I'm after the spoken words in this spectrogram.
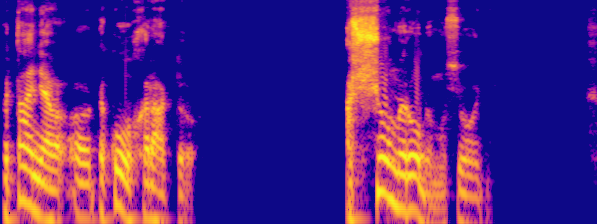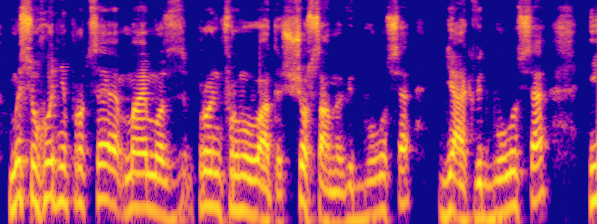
питання о, такого характеру. А що ми робимо сьогодні? Ми сьогодні про це маємо проінформувати, що саме відбулося, як відбулося і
